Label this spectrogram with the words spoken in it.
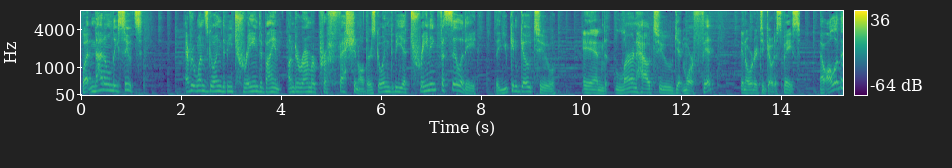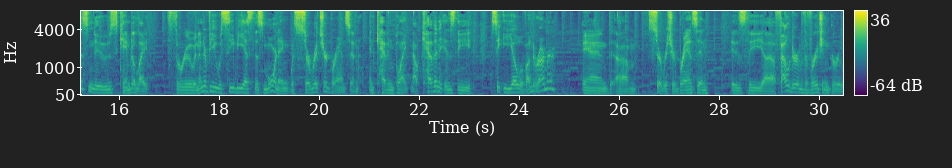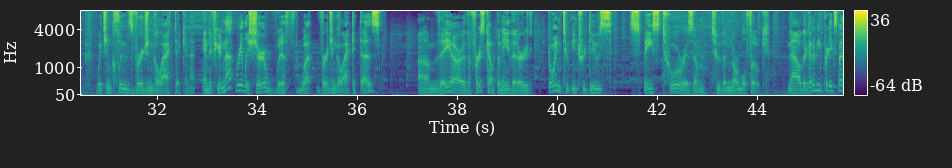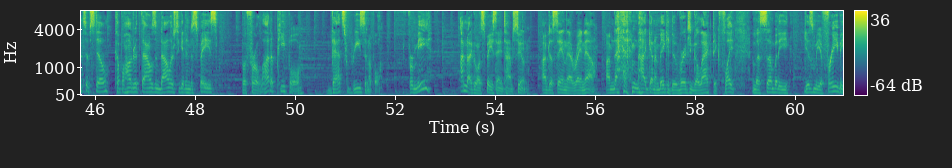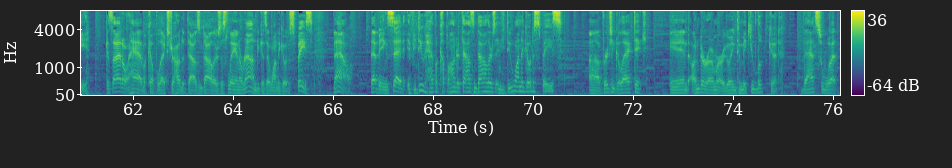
But not only suits, everyone's going to be trained by an Under Armour professional. There's going to be a training facility that you can go to and learn how to get more fit in order to go to space. Now, all of this news came to light through an interview with CBS this morning with Sir Richard Branson and Kevin Plank. Now, Kevin is the CEO of Under Armour, and um, Sir Richard Branson is the uh, founder of the Virgin Group, which includes Virgin Galactic in it. And if you're not really sure with what Virgin Galactic does, um, they are the first company that are going to introduce space tourism to the normal folk. Now, they're going to be pretty expensive still, a couple hundred thousand dollars to get into space, but for a lot of people, that's reasonable. For me, I'm not going to space anytime soon. I'm just saying that right now. I'm not, I'm not going to make it to a Virgin Galactic flight unless somebody gives me a freebie because I don't have a couple extra hundred thousand dollars just laying around because I want to go to space. Now, that being said, if you do have a couple hundred thousand dollars and you do want to go to space, uh, Virgin Galactic and Under Armour are going to make you look good. That's what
